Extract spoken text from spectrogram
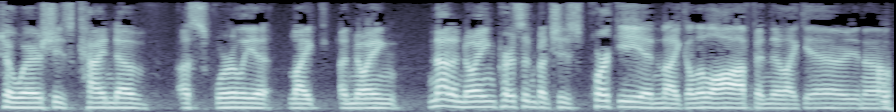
to where she's kind of a squirrely, like annoying, not annoying person, but she's quirky and like a little off. And they're like, yeah, you know,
